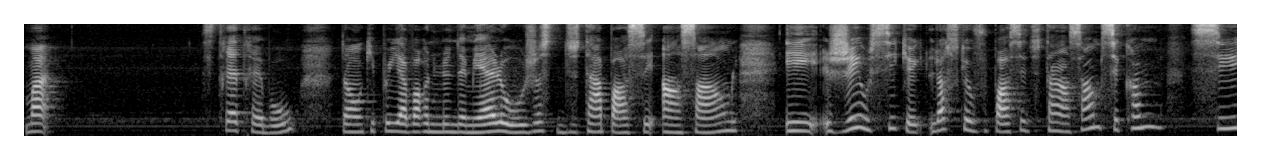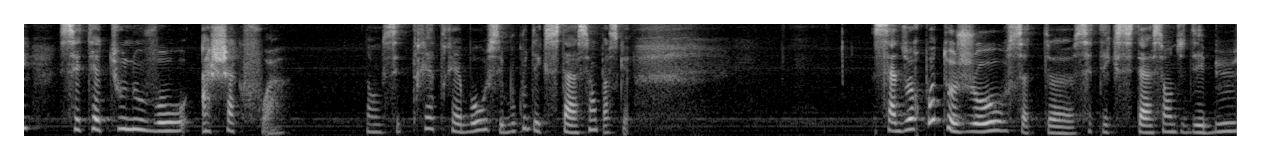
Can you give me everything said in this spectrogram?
Ouais. C'est très, très beau. Donc, il peut y avoir une lune de miel ou juste du temps passé ensemble. Et j'ai aussi que lorsque vous passez du temps ensemble, c'est comme si c'était tout nouveau à chaque fois. Donc, c'est très, très beau. C'est beaucoup d'excitation parce que ça dure pas toujours, cette, euh, cette excitation du début,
